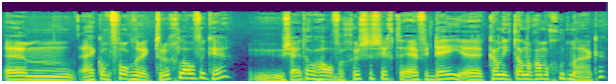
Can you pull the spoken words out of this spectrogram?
Ehm, hij komt volgende week terug, geloof ik, hè? U, zei het al, half augustus, zegt de RVD. Eh, kan hij het dan nog allemaal goed maken?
